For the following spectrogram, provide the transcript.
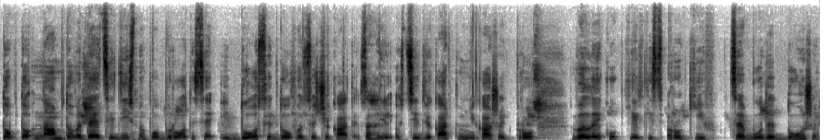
Тобто нам доведеться дійсно поборотися і досить довго це чекати. Взагалі, ось ці дві карти мені кажуть про велику кількість років. Це буде дуже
